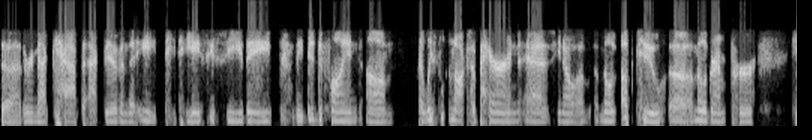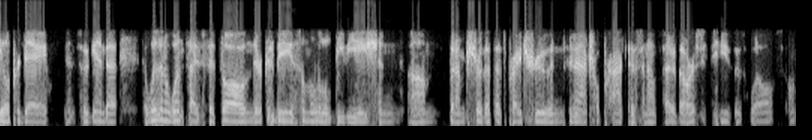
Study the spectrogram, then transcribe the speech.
the, the REMAP CAP ACTIV and the ATTACC. They they did define um, at least enoxaparin as you know a, a mil- up to uh, a milligram per kilo per day. And so again, that it wasn't a one size fits all, and there could be some little deviation um, but I'm sure that that's probably true in, in actual practice and outside of the RCTs as well. So,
